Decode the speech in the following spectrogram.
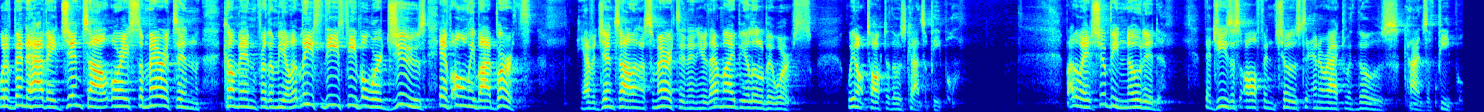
would have been to have a Gentile or a Samaritan come in for the meal. At least these people were Jews, if only by birth. You have a Gentile and a Samaritan in here, that might be a little bit worse. We don't talk to those kinds of people. By the way, it should be noted that Jesus often chose to interact with those kinds of people.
